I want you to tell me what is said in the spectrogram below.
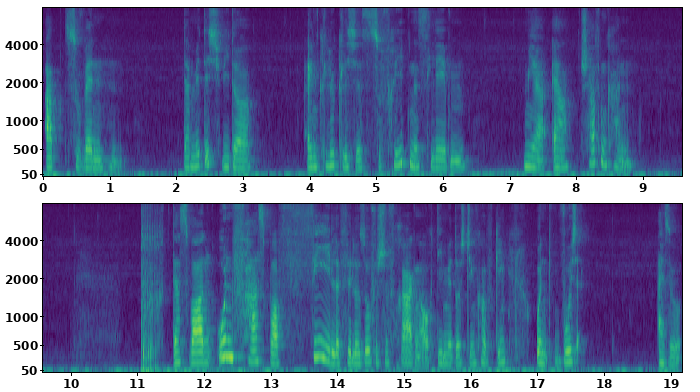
abzuwenden, damit ich wieder ein glückliches, zufriedenes Leben mir erschaffen kann? Das waren unfassbar viele philosophische Fragen auch, die mir durch den Kopf gingen und wo ich also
